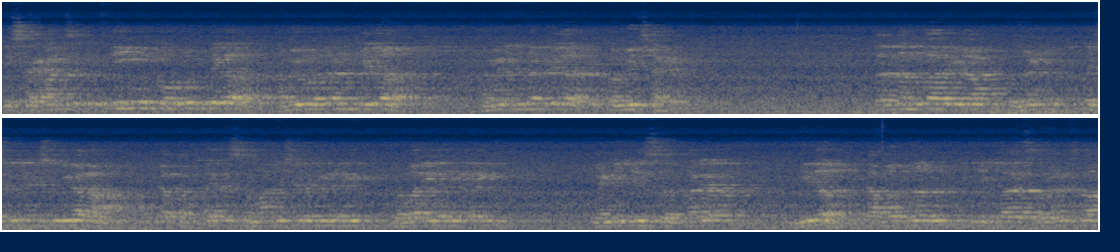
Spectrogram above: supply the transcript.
की साहेबांचं कितीही कौतुक केलं अभिवादन केलं अभिनंदन केलं ते कमीच आहे. तदनंतर या प्रेसिडेंट शिबिराला आपल्या पक्षाचे समादेश अधिकारी प्रभारी अधिकारी यांनी जे सहकार्य दिलं त्याबद्दल या सगळ्यांचा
